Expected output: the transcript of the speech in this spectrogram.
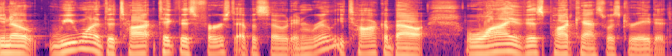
You know, we wanted to talk, take this first episode and really talk about why this podcast was created,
